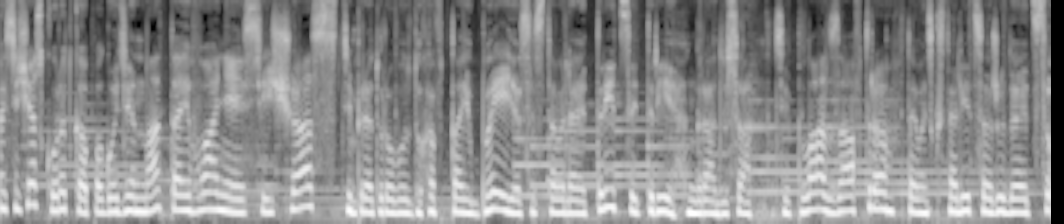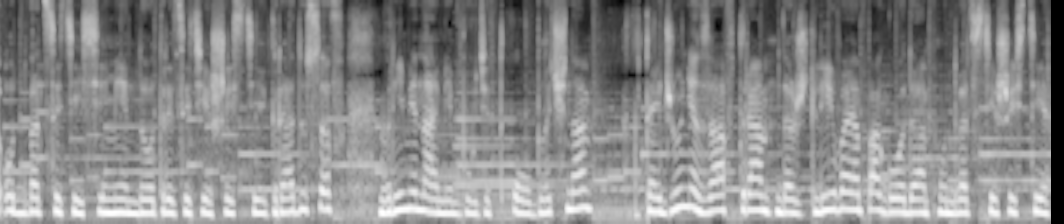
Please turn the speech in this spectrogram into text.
А сейчас коротко о погоде на Тайване. Сейчас температура воздуха в Тайбэе составляет 33 градуса тепла. Завтра в тайваньской столице ожидается от 27 до 36 градусов. Временами будет облачно. В Тайджуне завтра дождливая погода от 26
